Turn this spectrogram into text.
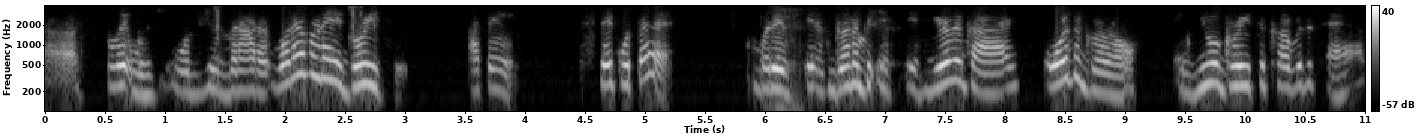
uh, split was would just been out of whatever they agreed to, I think stick with that. But if it's gonna be if, if you're the guy or the girl and you agree to cover the tab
